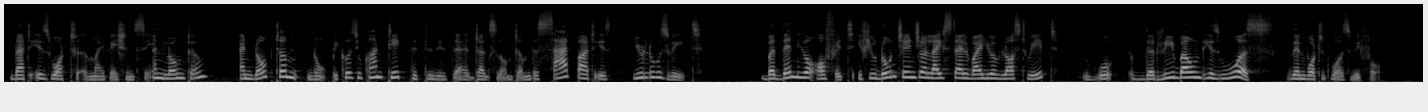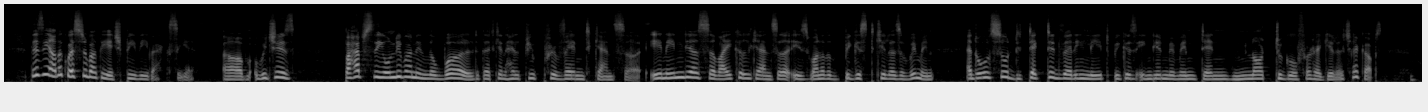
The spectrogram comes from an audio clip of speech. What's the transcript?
That is what uh, my patients say. And long term? And long term, no, because you can't take the, the, the drugs long term. The sad part is you lose weight, but then you're off it. If you don't change your lifestyle while you have lost weight, the rebound is worse than what it was before. There's the other question about the HPV vaccine, um, which is perhaps the only one in the world that can help you prevent cancer. In India, cervical cancer is one of the biggest killers of women and also detected very late because Indian women tend not to go for regular checkups.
